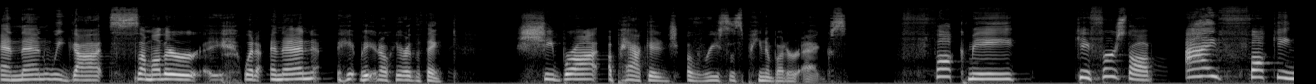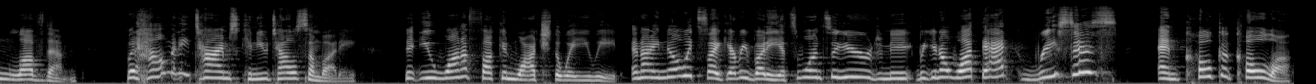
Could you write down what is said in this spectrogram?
and then we got some other what, and then you know, here the thing. She brought a package of Reese's peanut butter eggs. Fuck me. Okay, first off, I fucking love them. But how many times can you tell somebody that you want to fucking watch the way you eat? And I know it's like everybody, it's once a year to me, but you know what? That Reese's and Coca Cola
